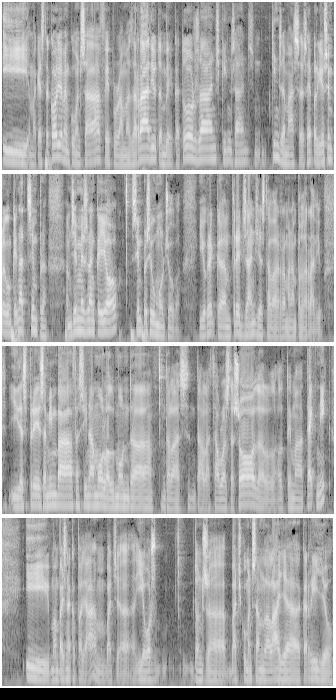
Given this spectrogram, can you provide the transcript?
i amb aquesta colla vam començar a fer programes de ràdio, també 14 anys, 15 anys, 15 masses, eh? perquè jo sempre, com que he anat sempre amb gent més gran que jo, sempre he sigut molt jove. I jo crec que amb 13 anys ja estava remenant per la ràdio. I després a mi em va fascinar molt el món de, de, les, de les taules de so, del el tema tècnic, i me'n vaig anar cap allà, me'n vaig, eh, i llavors doncs, eh, vaig començar amb la Laia Carrillo,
